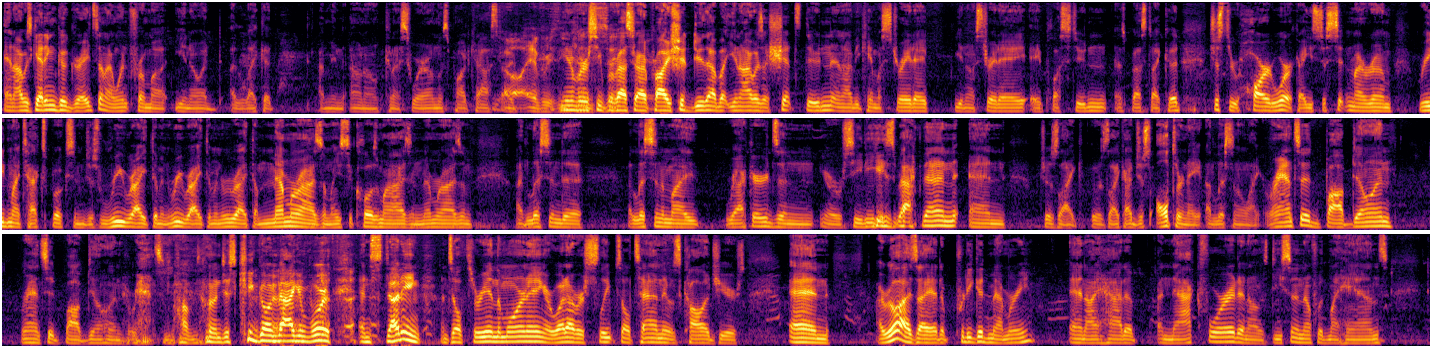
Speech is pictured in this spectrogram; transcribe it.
and I was getting good grades, and I went from a, you know, a, a, like a I mean, I don't know. Can I swear on this podcast? Oh, everything. University professor. I probably should do that, but you know, I was a shit student, and I became a straight A, you know, straight A, A plus student as best I could, just through hard work. I used to sit in my room, read my textbooks, and just rewrite them and rewrite them and rewrite them, memorize them. I used to close my eyes and memorize them. I'd listen to, I'd listen to my records and your know, CDs back then, and just like it was like I just alternate. I'd listen to like Rancid, Bob Dylan, Rancid, Bob Dylan, Rancid, Bob Dylan. Just keep going back and forth and studying until three in the morning or whatever. Sleep till ten. It was college years, and I realized I had a pretty good memory and I had a, a knack for it, and I was decent enough with my hands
